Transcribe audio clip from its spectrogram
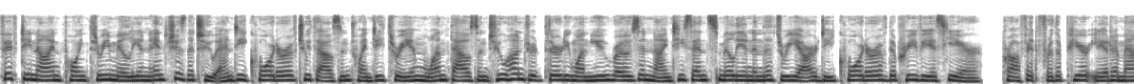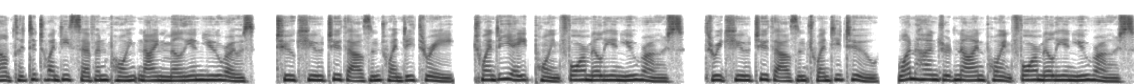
59.3 million inches the 2ND quarter of 2023 and 1,231 euros and 90 cents million in the 3RD quarter of the previous year. Profit for the period amounted to 27.9 million euros, 2Q 2023, 28.4 million euros, 3Q 2022, 109.4 million euros.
